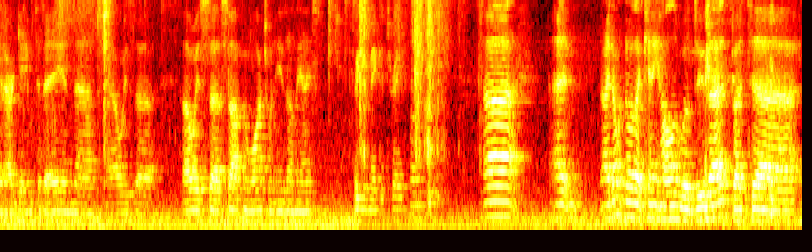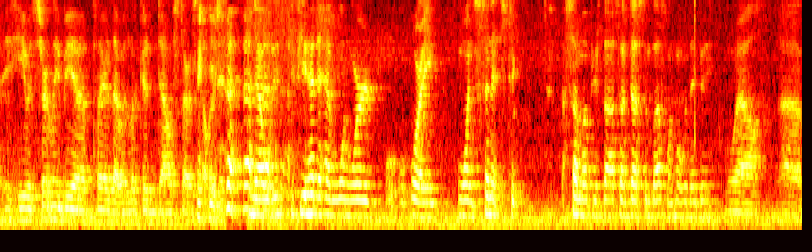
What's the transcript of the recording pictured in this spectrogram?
in our game today, and uh, I always uh, I always uh, stop and watch when he's on the ice. So you make a trade for him? Uh, I, I don't know that Kenny Holland will do that, but uh, he would certainly be a player that would look good in Dallas Stars colors. Now, if if you had to have one word or a one sentence to sum up your thoughts on Dustin Byfuglien, what would they be? well, uh,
